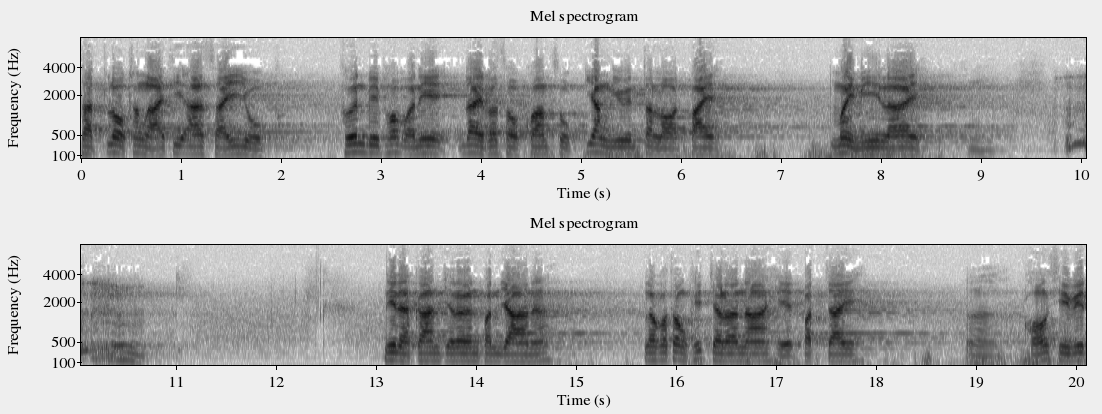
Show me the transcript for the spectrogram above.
สัตว์โลกทั้งหลายที่อาศัยอยู่ พื้นพิภพอันนี้ได้ประสบความสุขยั่งยืนตลอดไป ไม่มีเลยนี่แหละการเจริญปัญญานะเราก็ต้องพิจารณาเหตุปัจจัยอของชีวิต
